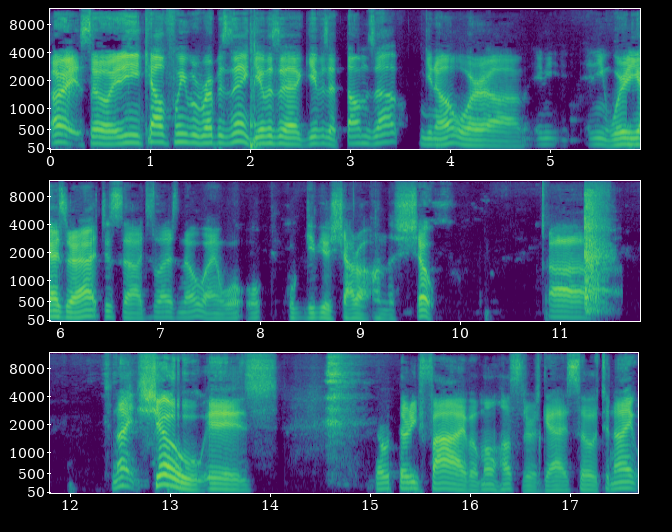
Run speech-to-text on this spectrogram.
All right. So any California will represent, give us a give us a thumbs up, you know, or uh, any any where you guys are at, just uh, just let us know and we'll we'll, we'll give you a shout out on the show. Uh tonight's show is show 35 among hustlers, guys. So tonight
